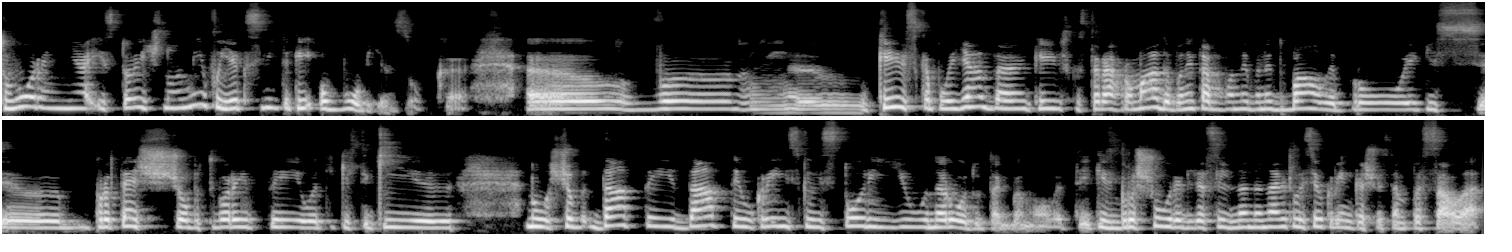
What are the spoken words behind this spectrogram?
творення історичного міфу як свій такий обов'язок. Е, В е, Київська плеяда, Київська стара громада, вони там вони, вони дбали про якісь про те, щоб творити от якісь такі. Ну, щоб дати, дати українську історію народу, так би мовити, якісь брошури для селян, навіть Леся Українка щось там писала,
